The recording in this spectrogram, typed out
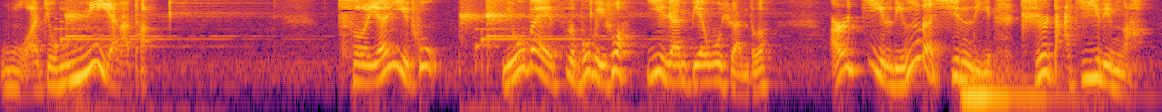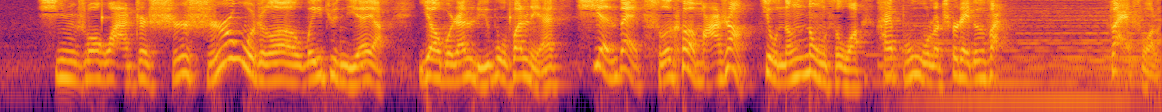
我就灭了他。此言一出，刘备自不必说，依然别无选择。而纪灵的心里直打机灵啊，心说话：这识时务者为俊杰呀！要不然吕布翻脸，现在此刻马上就能弄死我，还不误了吃这顿饭。再说了，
